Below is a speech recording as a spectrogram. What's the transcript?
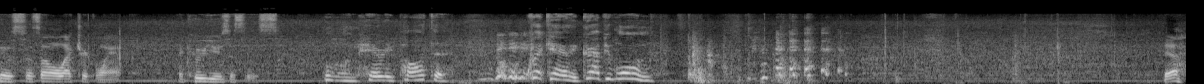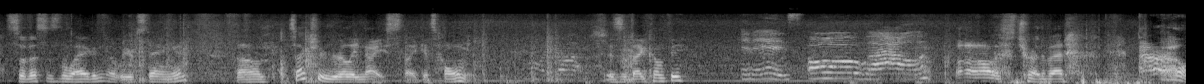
It's, it's an electric lamp. Like who uses this? Oh, I'm Harry Potter. Quick, Harry, grab your wand. yeah, so this is the wagon that we were staying in. Um, it's actually really nice. Like, it's homey. Oh my gosh. Is the bed comfy? It is. Oh, wow. Oh, let's try the bed. Ow!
